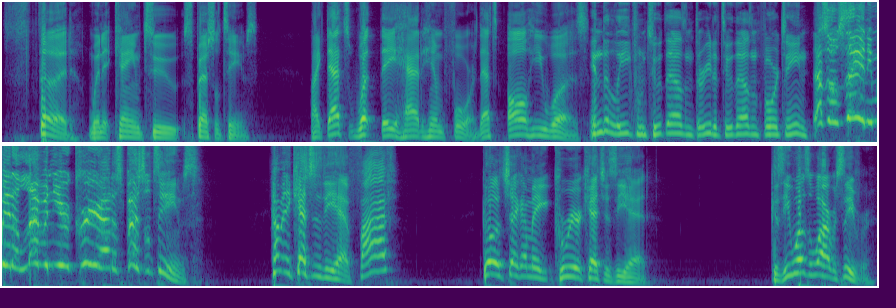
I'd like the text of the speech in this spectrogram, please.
stud when it came to special teams. Like that's what they had him for. That's all he was. In the league from 2003 to 2014. That's what I'm saying. He made an 11 year career out of special teams. How many catches did he have? Five? Go check how many career catches he had. Because he was a wide receiver.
